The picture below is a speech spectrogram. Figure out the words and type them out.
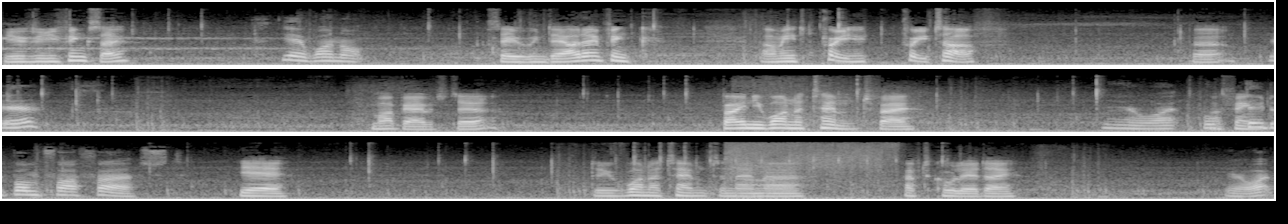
You, you think so? Yeah, why not? See what we can do. I don't think... I mean, it's pretty, pretty tough. But Yeah? might be able to do it. But only one attempt though. Yeah, right. We'll think- do the bonfire first. Yeah. Do one attempt and then uh, have to call it a day. Yeah, what?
